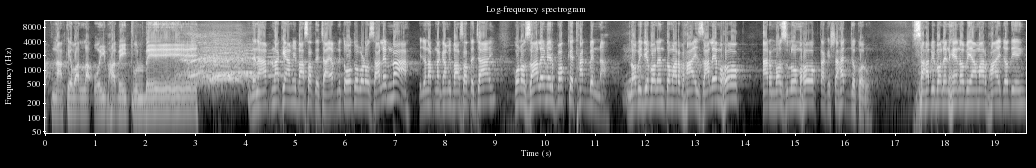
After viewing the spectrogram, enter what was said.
আপনাকে আল্লাহ ওইভাবেই তুলবে। যেন আপনাকে আমি বাঁচাতে চাই। আপনি তো অত বড় জালেম না এই জন্য আপনাকে আমি বাঁচাতে চাই। কোনো জালেমের পক্ষে থাকবেন না। নবীজি বলেন, তোমার ভাই জালেম হোক আর মজলুম হোক, তাকে সাহায্য করো। সাহাবি বলেন, হে নবী, আমার ভাই যদি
